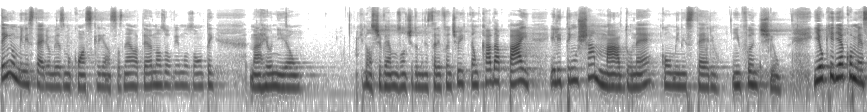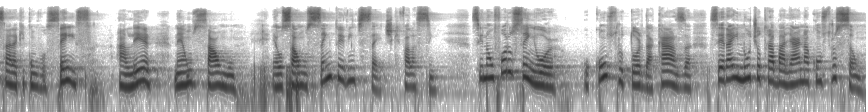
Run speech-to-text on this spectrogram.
tem um ministério mesmo com as crianças, né? Até nós ouvimos ontem na reunião que nós tivemos ontem do Ministério Infantil. Então, cada pai ele tem um chamado, né, com o Ministério Infantil. E eu queria começar aqui com vocês a ler, né, um salmo. É o Salmo 127 que fala assim: Se não for o Senhor o construtor da casa, será inútil trabalhar na construção.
